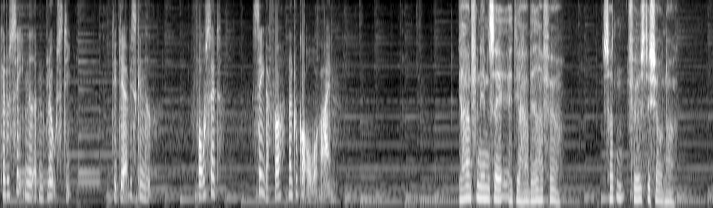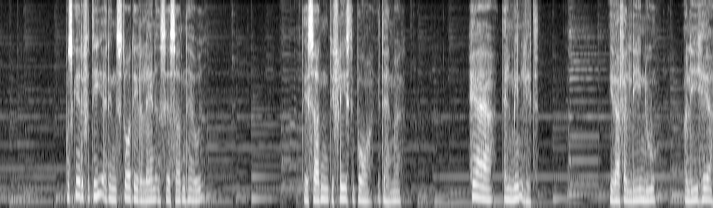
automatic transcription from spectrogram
kan du se ned ad den blå sti. Det er der, vi skal ned. Fortsæt. Se dig for, når du går over vejen. Jeg har en fornemmelse af, at jeg har været her før. Sådan føles det sjovt nok. Måske er det fordi, at en stor del af landet ser sådan her ud. Det er sådan, de fleste bor i Danmark. Her er almindeligt. I hvert fald lige nu og lige her.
